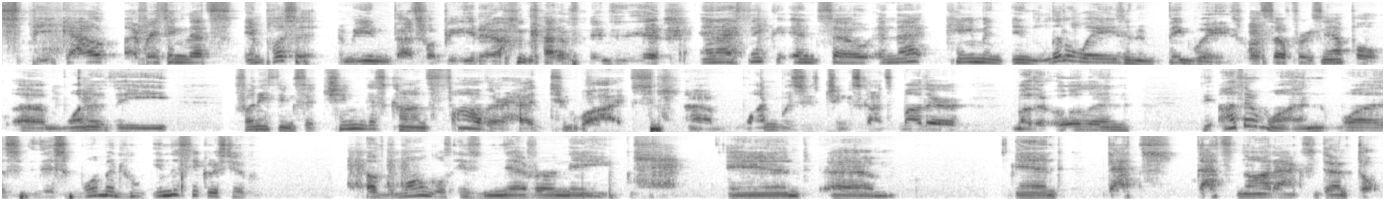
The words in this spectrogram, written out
speak out everything that's implicit. I mean, that's what you know, kind of. And I think, and so, and that came in, in little ways and in big ways. Well, so for example, um, one of the funny things that Chinggis Khan's father had two wives. Um, one was Chinggis Khan's mother, Mother Ulan. The other one was this woman who, in the secret of, of the Mongols, is never named, and um, and that's that's not accidental.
